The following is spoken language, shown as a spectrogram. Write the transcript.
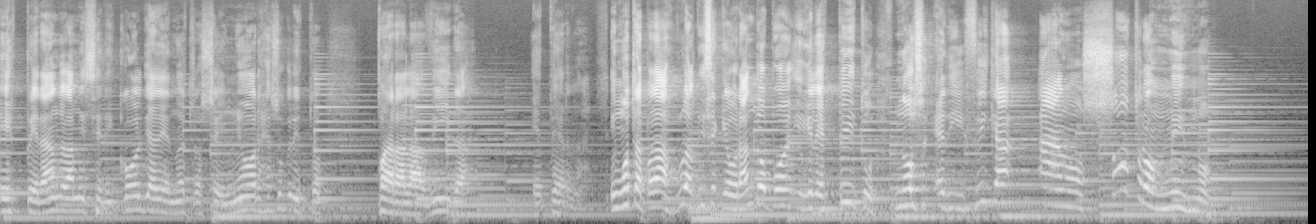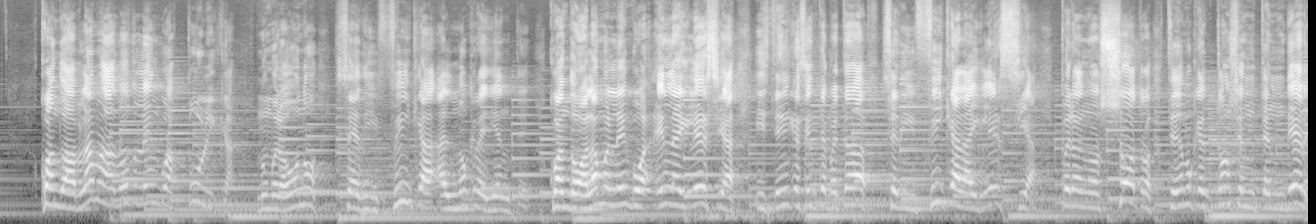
esperando la misericordia de nuestro Señor Jesucristo para la vida eterna. En otras palabras, Judas dice que orando por el Espíritu nos edifica a nosotros mismos. Cuando hablamos de dos lenguas públicas, número uno, se edifica al no creyente. Cuando hablamos en lengua en la iglesia y tiene que ser interpretada, se edifica a la iglesia. Pero nosotros tenemos que entonces entender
